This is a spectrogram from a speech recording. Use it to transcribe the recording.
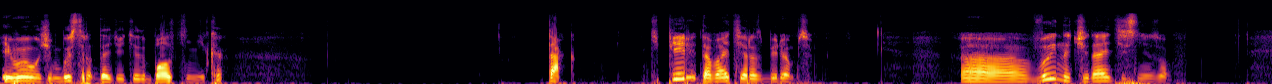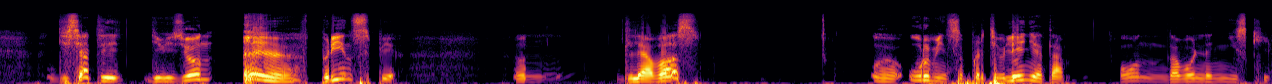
И вы очень быстро дойдете до полтинника. Так, теперь давайте разберемся. А, вы начинаете с низов. Десятый дивизион, в принципе, для вас э, уровень сопротивления там, он довольно низкий.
